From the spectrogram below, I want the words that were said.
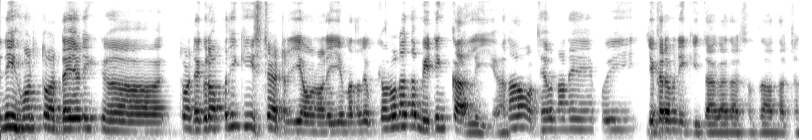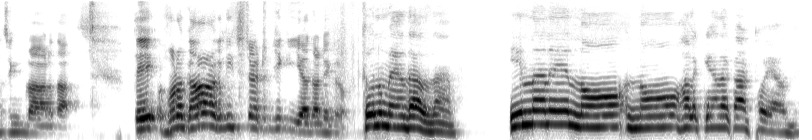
ਤੇ ਨਹੀਂ ਹੁਣ ਤੁਹਾਡੇ ਜਿਹੜੀ ਤੁਹਾਡੇ ਗਰੁੱਪ ਦੀ ਕੀ ਸਟ੍ਰੈਟਜੀ ਆਉਣ ਵਾਲੀ ਹੈ ਮਤਲਬ ਕਿ ਉਹਨਾਂ ਨੇ ਤਾਂ ਮੀਟਿੰਗ ਕਰ ਲਈ ਹੈ ਹਨਾ? ਉੱਥੇ ਉਹਨਾਂ ਨੇ ਕੋਈ ਜ਼ਿਕਰ ਵੀ ਨਹੀਂ ਕੀਤਾਗਾ ਦਾ ਸਰਦਾਰ ਦਰਸ਼ਨ ਸਿੰਘ ਬਰਾੜ ਦਾ। ਤੇ ਹੁਣ ਗਾਂ ਅਗਲੀ ਸਟ੍ਰੈਟਜੀ ਕੀ ਆ ਤੁਹਾਡੇ ਗਰੁੱਪ ਤੁਹਾਨੂੰ ਮੈਂ ਦੱਸਦਾ ਇਹਨਾਂ ਨੇ 9 9 ਹਲਕਿਆਂ ਦਾ ਇਕੱਠ ਹੋਇਆ ਉਹਦੇ।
